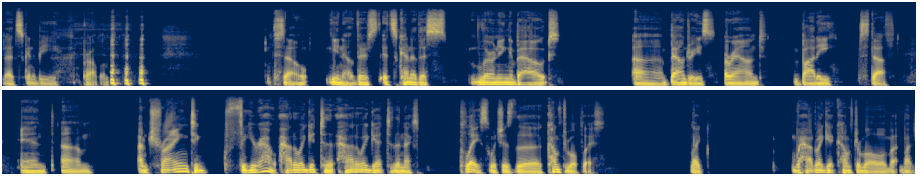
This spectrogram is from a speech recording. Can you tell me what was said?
that's going to be a problem. so you know, there's it's kind of this learning about uh, boundaries around body stuff and um, I'm trying to figure out how do I get to how do I get to the next place, which is the comfortable place. Like, how do I get comfortable about, about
